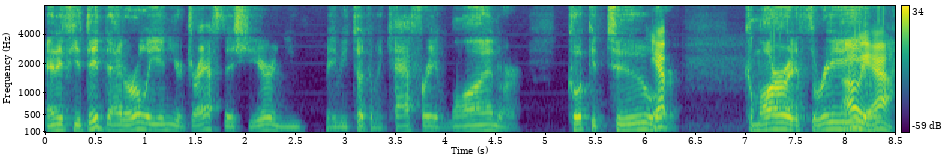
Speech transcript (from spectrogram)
And if you did that early in your draft this year, and you maybe took a McCaffrey at one or Cook at two Yep. or Kamara at three, Oh, yeah.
